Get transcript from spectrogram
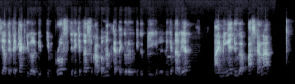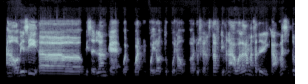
CAC juga lebih improve. Jadi kita suka banget kategori B2B gitu. Ini kita lihat timingnya juga pas karena uh, obviously uh, bisa bilang kayak web 1.0, 2.0, uh, those kind of stuff. Di mana awalnya kan masa dari e-commerce itu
